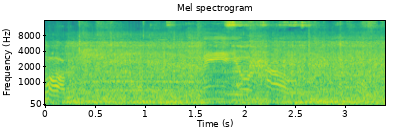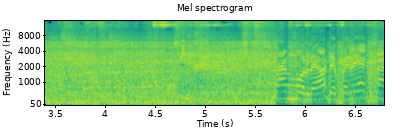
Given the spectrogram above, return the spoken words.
พร้อม นี่โยนเข้า ตังค์หมดแล้วเดี๋ยวไปแลกตัง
